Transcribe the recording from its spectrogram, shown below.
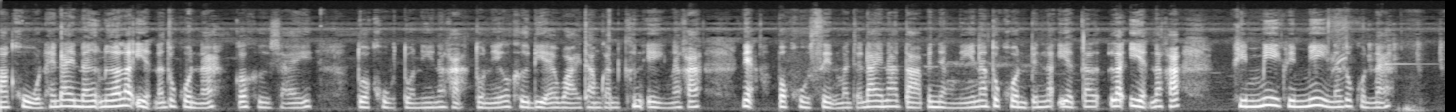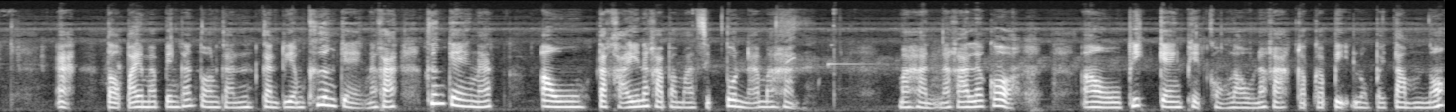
มาขูดให้ได้เนื้อเนื้อละเอียดนะทุกคนนะ ก็คือใช้ตัวขูดตัวนี้นะคะ ตัวนี้ก็คือ DIY ทำกันขึ้นเองนะคะ เนี่ยพอขูดเสร็จมันจะได้หน้าตาเป็นอย่างนี้นะทุกคนเป็นละเอียดละเอียดนะคะครีมมี่ครีมมี่นะทุกคนนะอะต่อไปมาเป็นขั้นตอนการการเตรียมเครื่องแกงนะคะ เครื่องแกงนะ เอาตะไคร้นะคะ ประมาณสิบต้นนะมาหั่นมาหั่นนะคะ แล้วก็ เอาพริกแกงเผ็ดของเรานะคะ กับกะปิลงไปตำเนาะ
